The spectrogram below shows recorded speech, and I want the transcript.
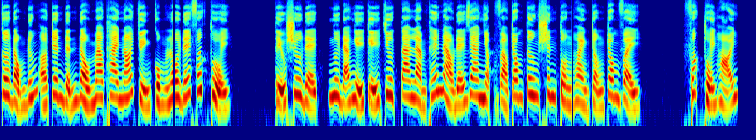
cơ động đứng ở trên đỉnh đầu Mao Thai nói chuyện cùng lôi đế phất thụy. Tiểu sư đệ, ngươi đã nghĩ kỹ chưa ta làm thế nào để gia nhập vào trong tương sinh tuần hoàn trận trong vậy? Phất Thụy hỏi.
